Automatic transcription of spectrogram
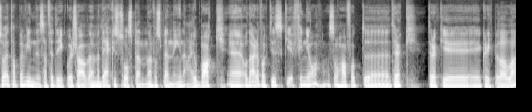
Så Etappen vinnes av Federico Echave, men det er ikke så spennende, for spenningen er jo bak. Eh, Og da er det faktisk Fignot som har fått uh, trøkk, trøkk i, i klikkpedala.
